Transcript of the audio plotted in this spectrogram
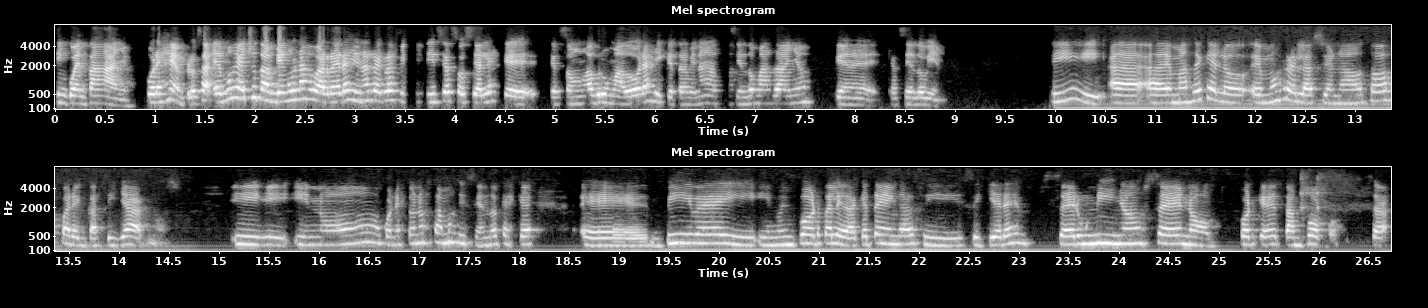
50 años, por ejemplo. O sea, hemos hecho también unas barreras y unas reglas ficticias sociales que, que son abrumadoras y que terminan haciendo más daño que haciendo bien. Sí, además de que lo hemos relacionado todos para encasillarnos. Y, y no, con esto no estamos diciendo que es que eh, vive y, y no importa la edad que tengas, y si quieres ser un niño, sé, no, porque tampoco. O sea,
